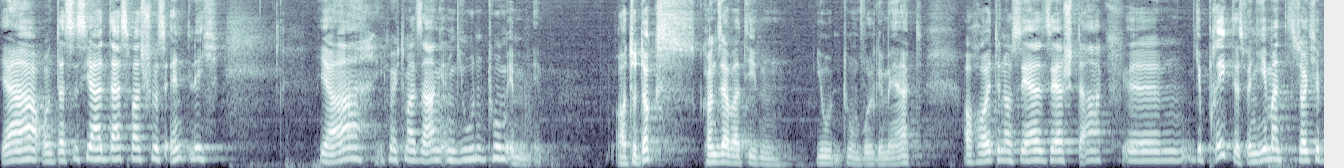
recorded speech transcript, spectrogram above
Ja, und das ist ja das, was schlussendlich, ja, ich möchte mal sagen, im Judentum, im, im orthodox-konservativen Judentum wohlgemerkt, auch heute noch sehr, sehr stark äh, geprägt ist. Wenn jemand solche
